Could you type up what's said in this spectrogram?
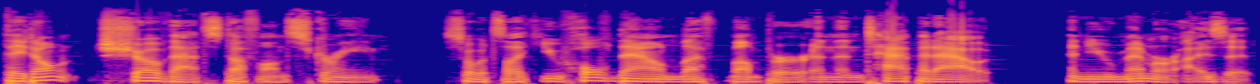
they don't show that stuff on screen so it's like you hold down left bumper and then tap it out and you memorize it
